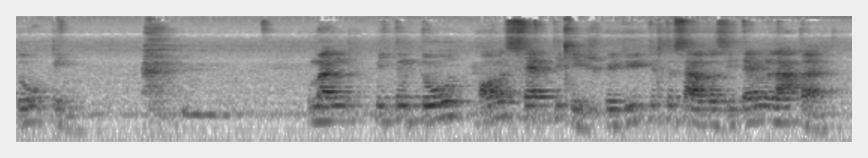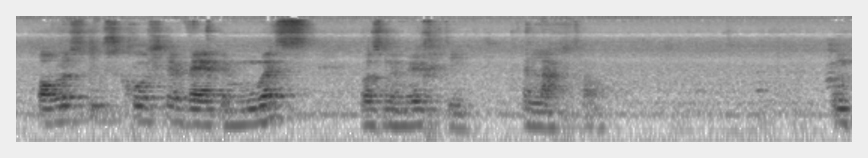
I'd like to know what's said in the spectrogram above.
tot bin? Und wenn mit dem Tod alles fertig ist, bedeutet das auch, dass in diesem Leben alles ausgekostet werden muss, was man möchte erlebt haben. Und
